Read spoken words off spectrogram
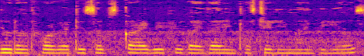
Do not forget to subscribe if you guys are interested in my videos.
